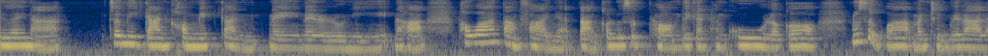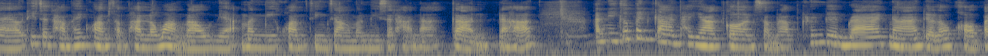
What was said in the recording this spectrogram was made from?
เรื่อยๆ นะ จะมีการคอมมิตกันในในเร็วนี้นะคะ เพราะว่าต่างฝ่ายเนี่ยต่างก็รู้สึกพร้อมด้วยกันทั้งคู่ แล้วก็รู้สึกว่ามันถึงเวลาแล้วที่จะทำให้ความสัมพันธ์ระหว่างเราเนี่ยมันมีความจริงจังมันมีสถานะกันนะคะ อันนี้ก็เป็นการพยากรณ์สำหรับครึ่งเดือนแรกนะ เดี๋ยวเราขอไป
